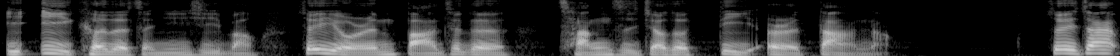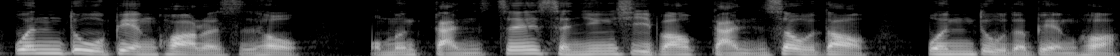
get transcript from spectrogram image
一亿颗的神经细胞，所以有人把这个肠子叫做第二大脑。所以在温度变化的时候，我们感这些神经细胞感受到温度的变化，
